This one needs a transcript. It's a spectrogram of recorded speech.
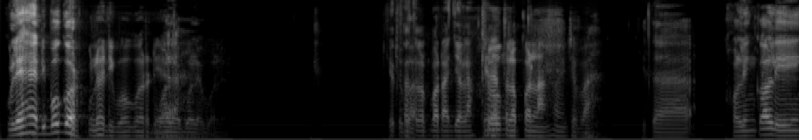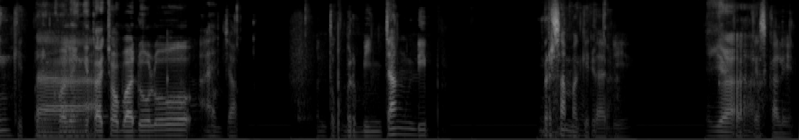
kuliahnya di Bogor Kuliah di Bogor dia. boleh boleh boleh Kita Coba. telepon aja langsung. Kita telepon langsung coba. kita calling calling Kita yang kita coba dulu. ajak untuk berbincang di bersama kita di Iya. podcast kali ini.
